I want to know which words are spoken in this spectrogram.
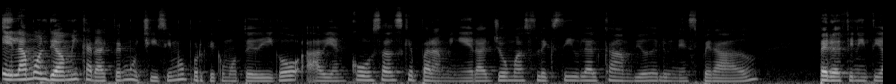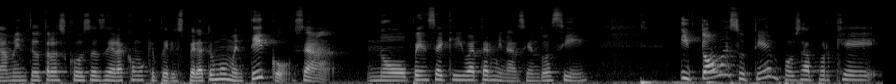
Él ha moldeado mi carácter muchísimo porque como te digo, habían cosas que para mí era yo más flexible al cambio de lo inesperado, pero definitivamente otras cosas era como que, pero espérate un momentico, o sea, no pensé que iba a terminar siendo así. Y toma su tiempo, o sea, porque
